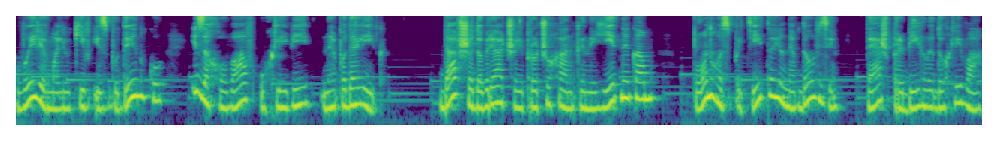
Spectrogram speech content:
вивів малюків із будинку і заховав у хліві неподалік. Давши добрячої прочуханки негідникам, Понго з Петітою невдовзі теж прибігли до хліва.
